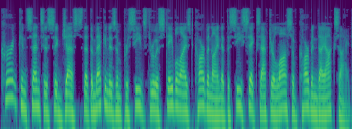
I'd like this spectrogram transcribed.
Current consensus suggests that the mechanism proceeds through a stabilized carbanion at the C6 after loss of carbon dioxide.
